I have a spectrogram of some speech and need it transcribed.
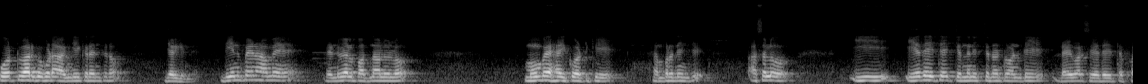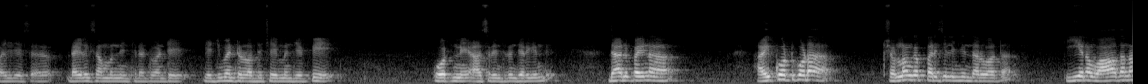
కోర్టు వరకు కూడా అంగీకరించడం జరిగింది. దీనిపైన ఆమె రెండు వేల పద్నాలుగులో ముంబై హైకోర్టుకి సంప్రదించి అసలు ఈ ఏదైతే కిందనిచ్చినటువంటి డైవర్స్ ఏదైతే ఫైల్ చేశారో డైలీకి సంబంధించినటువంటి జడ్జిమెంట్ రద్దు చేయమని చెప్పి కోర్టుని ఆశ్రయించడం జరిగింది. దానిపైన హైకోర్టు కూడా క్షుణ్ణంగా పరిశీలించిన తర్వాత ఈయన వాదన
